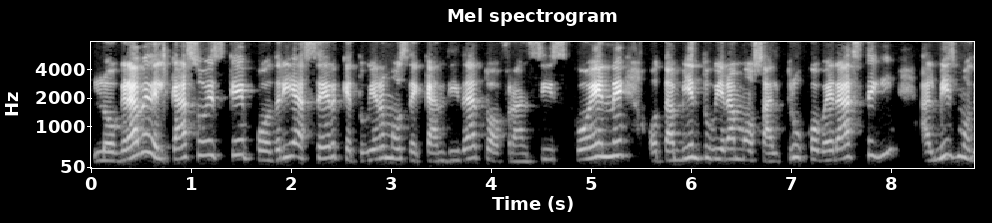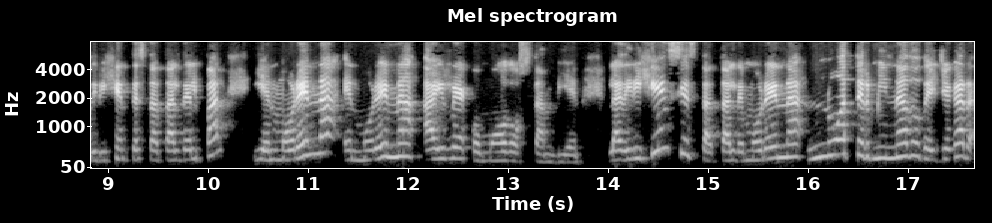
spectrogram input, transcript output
Lo grave del caso es que podría ser que tuviéramos de candidato a Francisco N o también tuviéramos al truco Verás al mismo dirigente estatal del PAN, y en Morena, en Morena hay reacomodos también. La dirigencia estatal de Morena no ha terminado de llegar,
